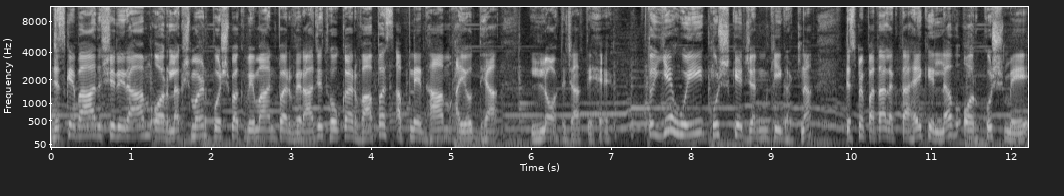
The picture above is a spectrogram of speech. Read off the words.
जिसके बाद श्री राम और लक्ष्मण पुष्पक विमान पर विराजित होकर वापस अपने धाम अयोध्या लौट जाते हैं। तो ये हुई कुश के जन्म की घटना, जिसमें पता लगता है कि लव और कुश में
